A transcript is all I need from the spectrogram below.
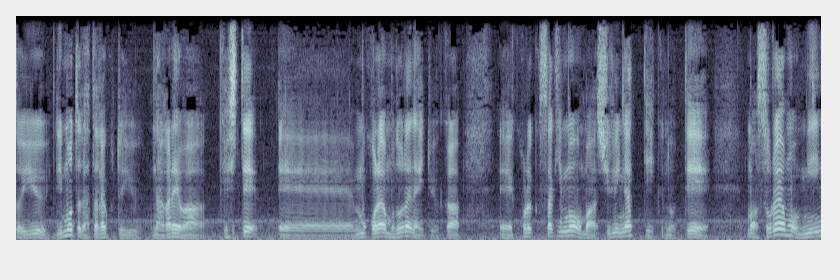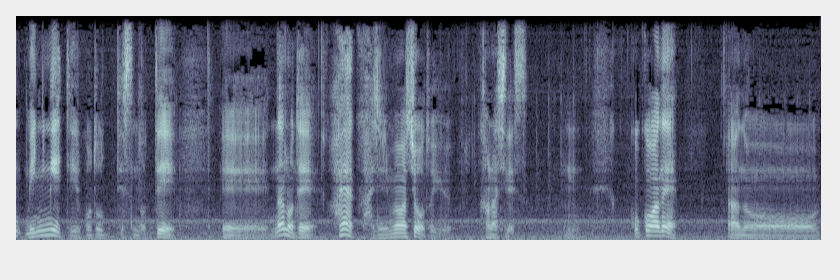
という、リモートで働くという流れは、決して、えー、もうこれは戻れないというか、えー、これ先も、ま、主流になっていくので、まあ、それはもう目に見えていることですので、えー、なので、早く始めましょうという話です。うん。ここはね、あの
